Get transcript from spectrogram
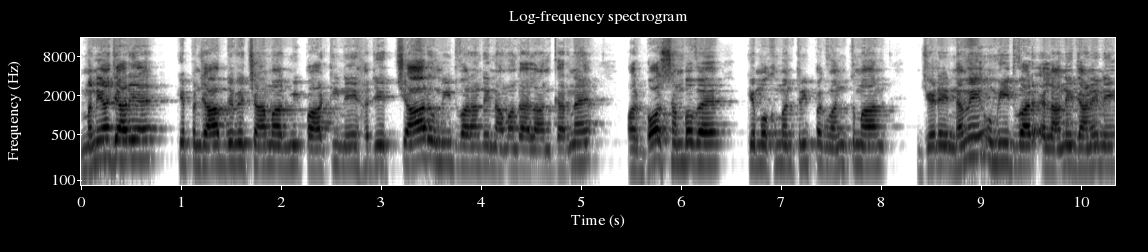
ਮੰਨਿਆ ਜਾ ਰਿਹਾ ਹੈ ਕਿ ਪੰਜਾਬ ਦੇ ਵਿੱਚ ਆਮ ਆਦਮੀ ਪਾਰਟੀ ਨੇ ਹਜੇ 4 ਉਮੀਦਵਾਰਾਂ ਦੇ ਨਾਮਾਂ ਦਾ ਐਲਾਨ ਕਰਨਾ ਹੈ ਔਰ ਬਹੁਤ ਸੰਭਵ ਹੈ ਕਿ ਮੁੱਖ ਮੰਤਰੀ ਭਗਵੰਤ ਮਾਨ ਜਿਹੜੇ ਨਵੇਂ ਉਮੀਦਵਾਰ ਐਲਾਨੇ ਜਾਣੇ ਨੇ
